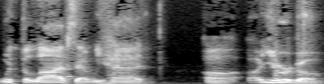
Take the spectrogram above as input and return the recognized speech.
with the lives that we had uh, a year ago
